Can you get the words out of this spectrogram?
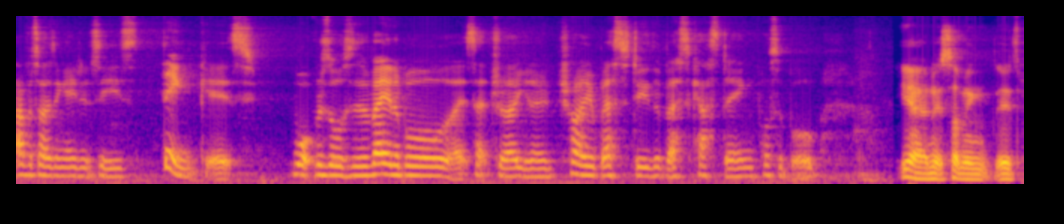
advertising agencies think. It's what resources available, etc. You know, try your best to do the best casting possible. Yeah, and it's something. It's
